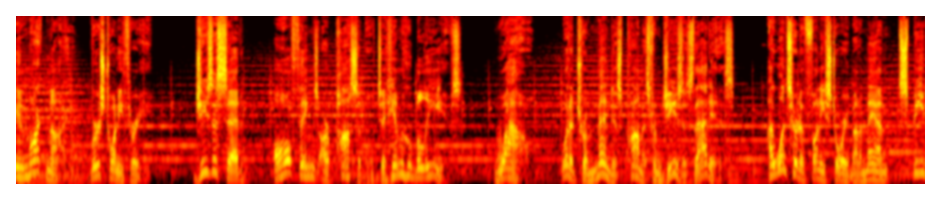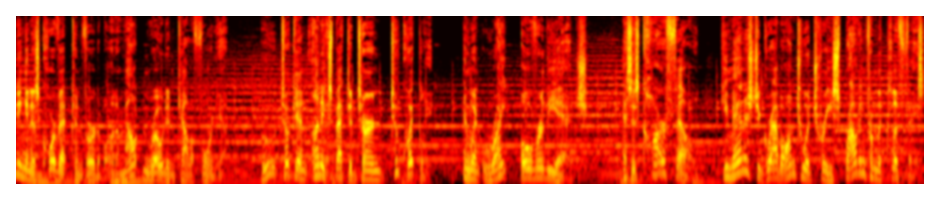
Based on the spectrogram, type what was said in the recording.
In Mark 9, verse 23, Jesus said, All things are possible to him who believes. Wow, what a tremendous promise from Jesus that is. I once heard a funny story about a man speeding in his Corvette convertible on a mountain road in California who took an unexpected turn too quickly and went right over the edge. As his car fell, he managed to grab onto a tree sprouting from the cliff face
